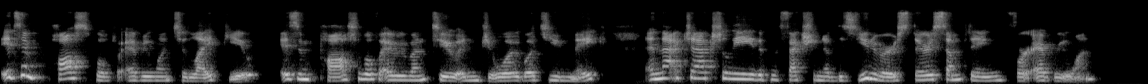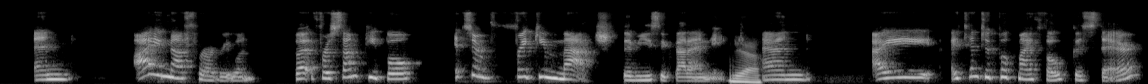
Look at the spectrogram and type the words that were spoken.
it's impossible for everyone to like you it's impossible for everyone to enjoy what you make. And that's actually the perfection of this universe. There is something for everyone. And I am not for everyone, but for some people, it's a freaking match, the music that I make. Yeah. And I I tend to put my focus there.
